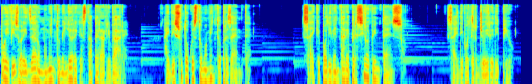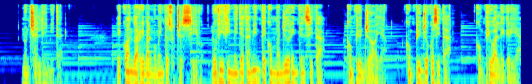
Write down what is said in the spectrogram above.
Puoi visualizzare un momento migliore che sta per arrivare. Hai vissuto questo momento presente. Sai che può diventare persino più intenso. Sai di poter gioire di più. Non c'è limite e quando arriva il momento successivo lo vivi immediatamente con maggiore intensità, con più gioia, con più giocosità, con più allegria.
